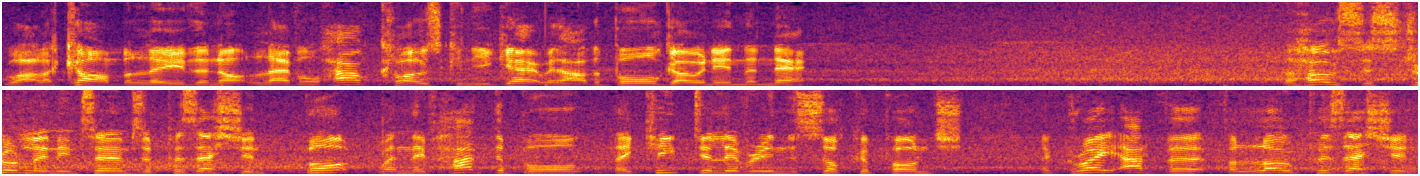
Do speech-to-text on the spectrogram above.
Well, I can't believe they're not level. How close can you get without the ball going in the net? The hosts are struggling in terms of possession, but when they've had the ball, they keep delivering the sucker punch. A great advert for low possession,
